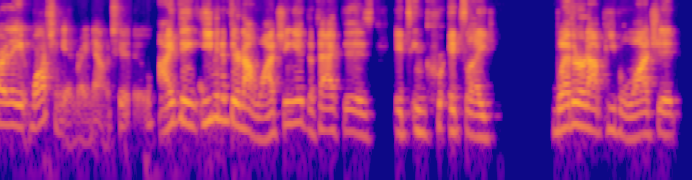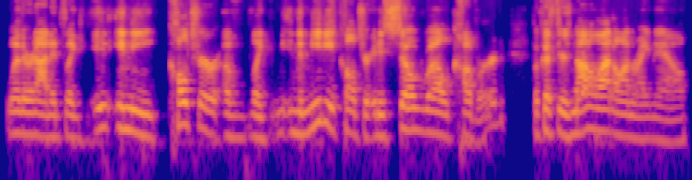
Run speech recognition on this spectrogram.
are they watching it right now too? I think even if they're not watching it, the fact is it's inc- it's like whether or not people watch it, whether or not it's like in, in, the culture of like in the media culture, it is so well covered because there's not a lot on right now.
